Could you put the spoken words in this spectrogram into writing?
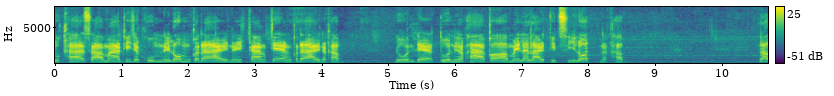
ลูกค้าสามารถที่จะคุมในร่มก็ได้ในกลางแจ้งก็ได้นะครับ โดนแดดตัวเนื้อผ้าก็ไม่ละลายติดสีรถนะครับ เรา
